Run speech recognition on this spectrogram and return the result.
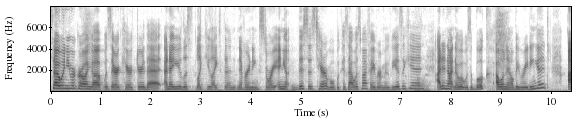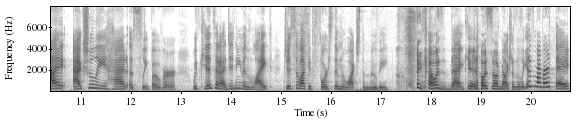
So when you were growing up, was there a character that I know you list like you liked the Neverending Story, and you, this is terrible because that was my favorite movie as a kid. Oh, yeah. I did not know it was a book. I will now be reading it. I actually had a sleepover with kids that I didn't even like just so I could force them to watch the movie. like I was that kid. I was so obnoxious. I was like, "It's my birthday.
